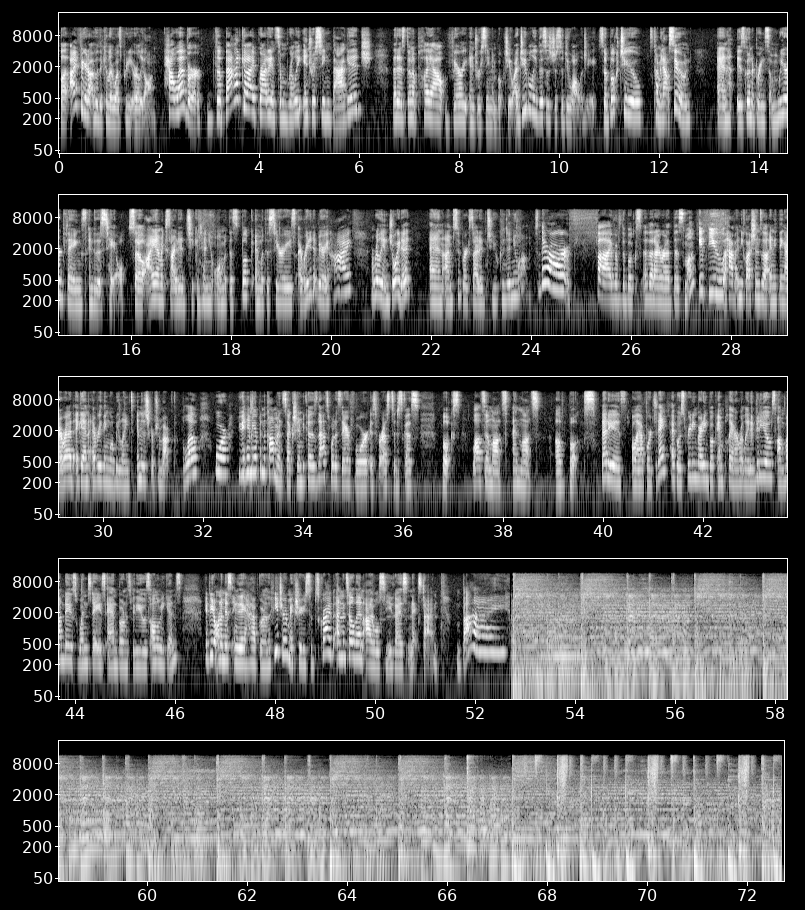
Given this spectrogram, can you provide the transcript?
but I figured out who the killer was pretty early on. However, the bad guy brought in some really interesting baggage that is going to play out very interesting in book two. I do believe this is just a duology. So book two is coming out soon and is going to bring some weird things into this tale. So I am excited to continue on with this book and with the series. I rated it very high. I really enjoyed it and I'm super excited to continue on. So there are five of the books that I read this month. If you have any questions about anything I read, again, everything will be linked in the description box below, or you can hit me up in the comments section because that's what it's there for, is for us to discuss books. Lots and lots and lots of books. That is all I have for today. I post reading, writing, book, and planner related videos on Mondays, Wednesdays, and bonus videos on the weekends. If you don't want to miss anything I have going in the future, make sure you subscribe, and until then, I will see you guys next time. Bye!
